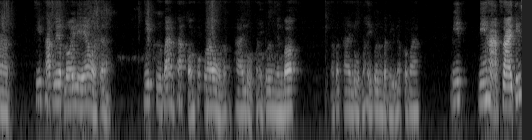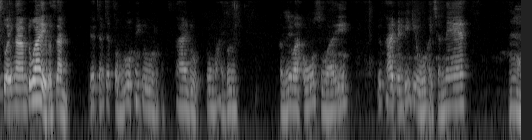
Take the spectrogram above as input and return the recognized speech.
อ่าที่พักเรียบร้อยแล้วอะสั่นนี่คือบ้านพักของพวกเราแล้วก็ถ่ายรูปมาให้เบิ้งแมันบ่แล้วก็ถ่ายรูปมาให้เบิ้งแบบนี้แล้วก็ว่า มีมีหาดทรายที่สวยงามด้วยว่าสั่นเดี๋ยวฉันจะส่งรูปให้ดูถ่ายรูปส่งมาให้เบิ้งก็เลยว่าโอ้สวยหรือถ่ายเป็นวิดีโอให้ฉันแน่ อืม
